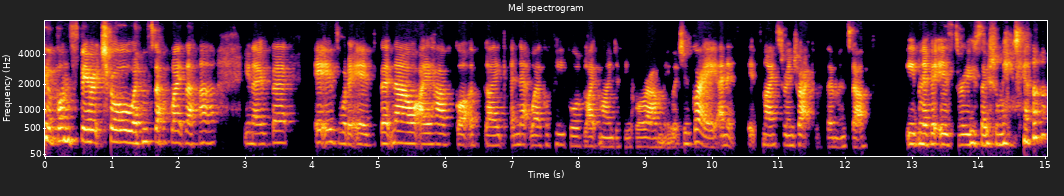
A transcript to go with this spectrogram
upon spiritual and stuff like that, you know, but it is what it is. But now I have got a, like a network of people, of like-minded people around me, which is great, and it's it's nice to interact with them and stuff, even if it is through social media.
